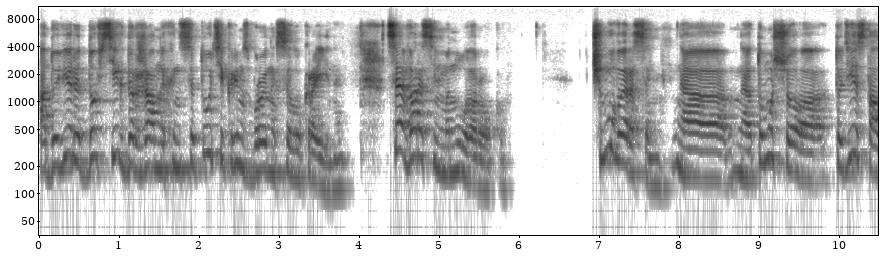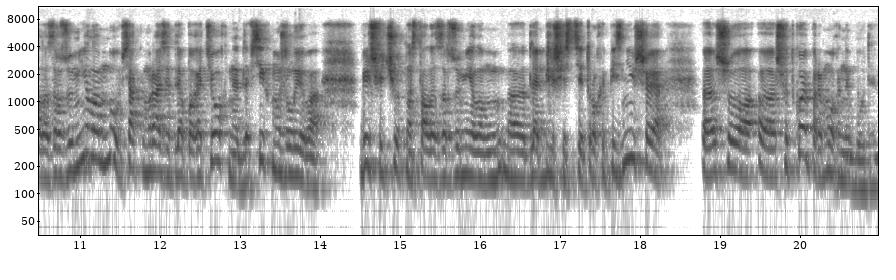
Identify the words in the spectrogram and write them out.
а довіри до всіх державних інституцій, крім Збройних сил України. Це вересень минулого року. Чому вересень? Е, е, Тому що тоді стало зрозумілим, ну, у всякому разі, для багатьох, не для всіх можливо, більш відчутно стало зрозумілим для більшості трохи пізніше, що швидкої перемоги не буде.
